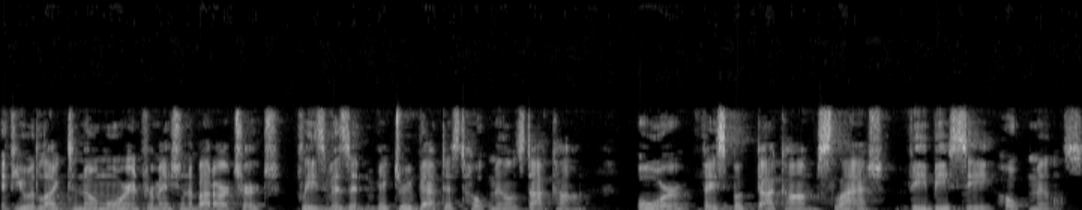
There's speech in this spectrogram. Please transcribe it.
If you would like to know more information about our church, please visit victorybaptisthopemills.com or facebook.com slash vbchopemills.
